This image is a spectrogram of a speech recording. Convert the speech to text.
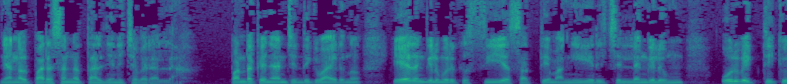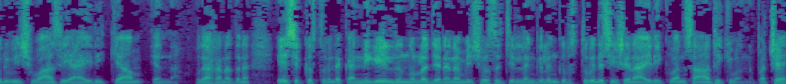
ഞങ്ങൾ പരസംഗത്താൽ ജനിച്ചവരല്ല. പണ്ടൊക്കെ ഞാൻ ചിന്തിക്കുമായിരുന്നു ഏതെങ്കിലും ഒരു ക്രിസ്തീയ സത്യം അംഗീകരിച്ചില്ലെങ്കിലും ഒരു വ്യക്തിക്ക് ഒരു വിശ്വാസിയായിരിക്കാം എന്ന്. ഉദാഹരണത്തിന് യേശുക്രിസ്തുവിന്റെ കന്നികയിൽ നിന്നുള്ള ജനനം വിശ്വസിച്ചില്ലെങ്കിലും ക്രിസ്തുവിന്റെ ശിഷ്യനായിരിക്കുവാൻ സാധിക്കുമെന്ന്. പക്ഷേ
